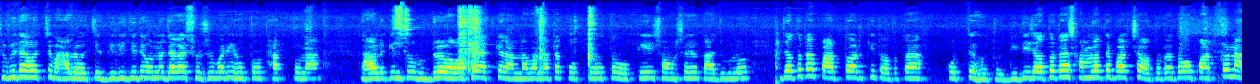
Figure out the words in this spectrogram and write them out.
সুবিধা হচ্ছে, ভালো হচ্ছে। দিদি যদি অন্য জায়গায় শ্বশুরবাড়ি হতো, থাকতো না, তাহলে কিন্তু রুদ্র বাবাকে আজকে রান্নাবান্নাটা করতে হতো, ওকেই সংসারের কাজগুলো যতটা পারতো আর কি ততটা করতে হতো। দিদি যতটা সামলাতে পারছে অতটা তো ও পারতো না,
